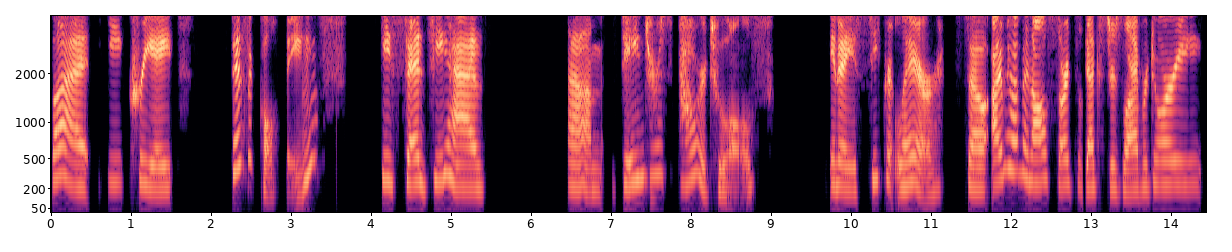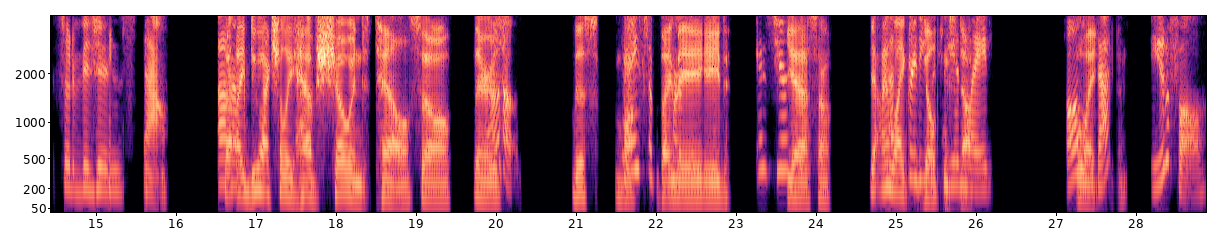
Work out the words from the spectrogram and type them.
but he creates physical things he says he has um, dangerous power tools in a secret lair. So I'm having all sorts of Dexter's laboratory sort of visions now. Um, but I um do actually have show and tell. So there's oh, this box that I made. Is your yeah? So yeah, I like building stuff. Inlaid. Oh, like, that's beautiful.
